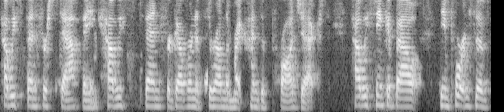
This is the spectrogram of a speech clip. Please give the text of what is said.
how we spend for staffing, how we spend for governance around the right kinds of projects, how we think about the importance of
